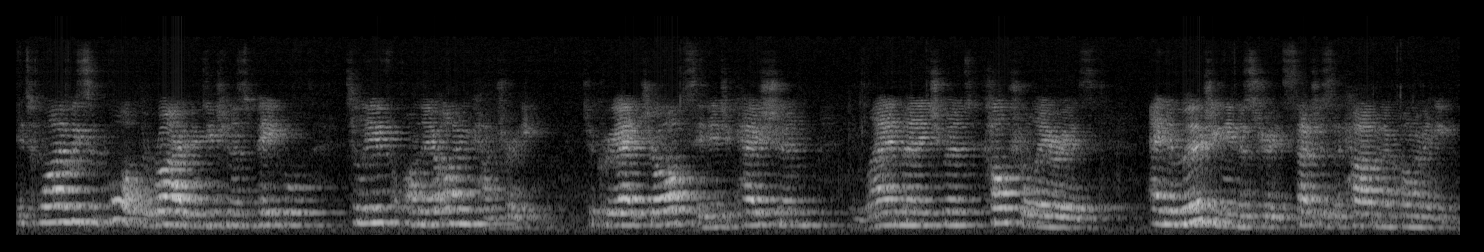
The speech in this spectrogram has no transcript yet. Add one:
It's why we support the right of Indigenous people to live on their own country, to create jobs in education, in land management, cultural areas, and emerging industries such as the carbon economy.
